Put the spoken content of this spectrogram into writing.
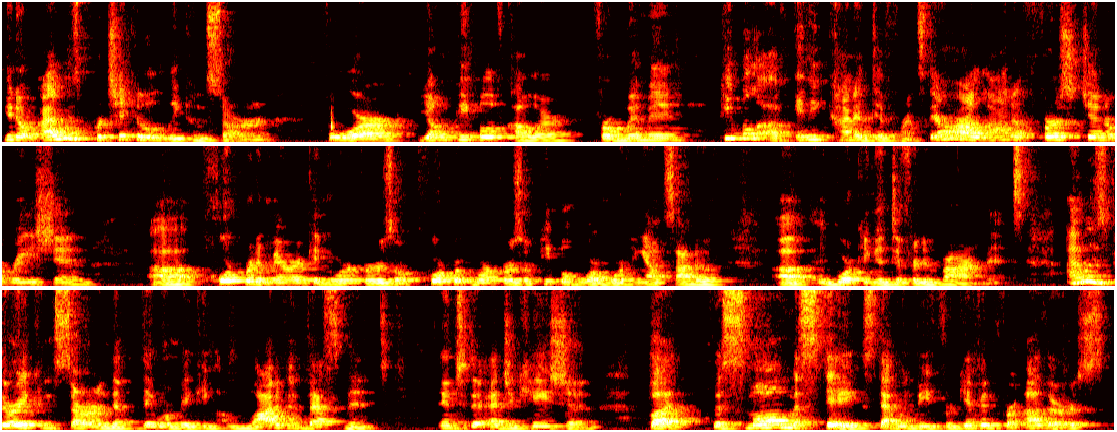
you know, I was particularly concerned for young people of color, for women, people of any kind of difference. There are a lot of first generation uh, corporate American workers or corporate workers or people who are working outside of uh, working in different environments. I was very concerned that they were making a lot of investment into their education, but the small mistakes that would be forgiven for others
